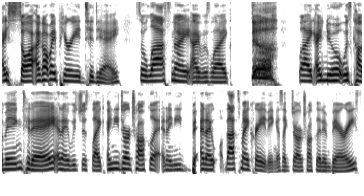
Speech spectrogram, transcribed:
I saw I got my period today. So last night I was like, Duh! like I knew it was coming today, and I was just like, I need dark chocolate, and I need and I that's my craving is like dark chocolate and berries,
